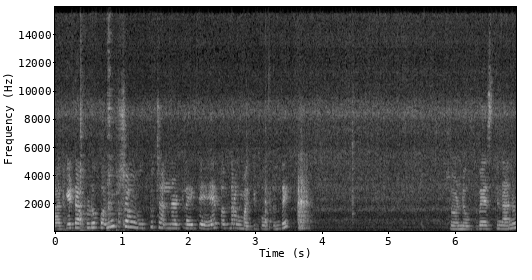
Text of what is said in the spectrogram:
మగ్గేటప్పుడు కొంచెం ఉప్పు చల్లినట్లయితే తొందరగా మగ్గిపోతుంది. చూడండి ఉప్పు వేస్తున్నాను.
